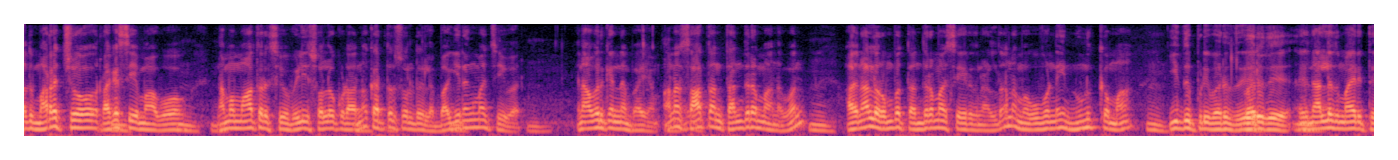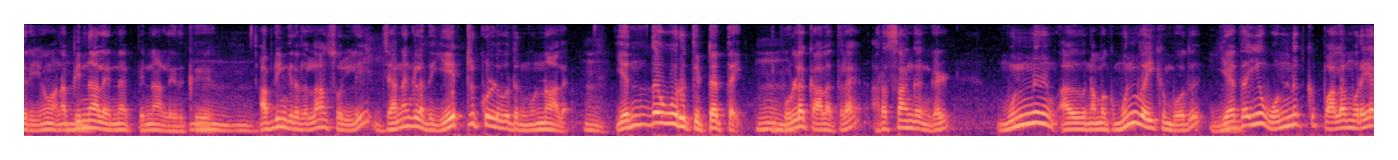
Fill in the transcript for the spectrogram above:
அது மறைச்சோ ரகசியமாவோ நம்ம மாத்திரம் செய்வோம் வெளியே சொல்லக்கூடாதுன்னா கர்த்தர் சொல்றது இல்லை பகிரங்கமா செய்வார். ஏன்னா அவருக்கு என்ன பயம்? ஆனா சாத்தான் தந்திரமானவன். அதனால ரொம்ப தந்திரமா செய்யறதுனால தான் நம்ம ஒவ்வொன்றையும் நுணுக்கமா இது இப்படி வருது. வருது. இது நல்லது மாதிரி தெரியும். ஆனா பின்னால என்ன பின்னால இருக்கு? அப்படிங்கிறதெல்லாம் சொல்லி ஜனங்கள் அதை ஏற்றுக்கொள்வதன் முன்னால எந்த ஒரு திட்டத்தை உள்ள காலத்துல அரசாங்கங்கள் முன்னு அது நமக்கு முன் வைக்கும்போது எதையும் ஒண்ணுக்கு பல முறையா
